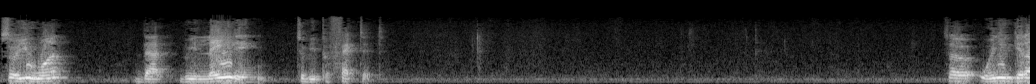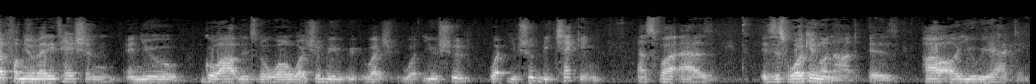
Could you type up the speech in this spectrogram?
So you want that relating to be perfected. So when you get up from your meditation and you go out into the world, what should be what, what you should what you should be checking as far as is this working or not is how are you reacting,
